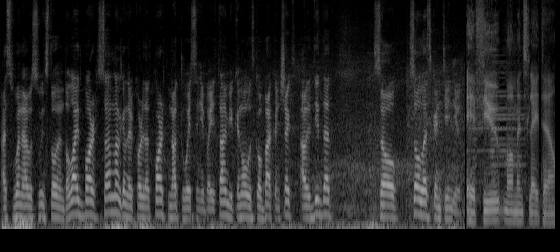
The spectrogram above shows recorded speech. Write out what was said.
as when I was installing the light bar. So I'm not gonna record that part, not to waste anybody's time. You can always go back and check how I did that. So, so let's continue. A few moments later.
